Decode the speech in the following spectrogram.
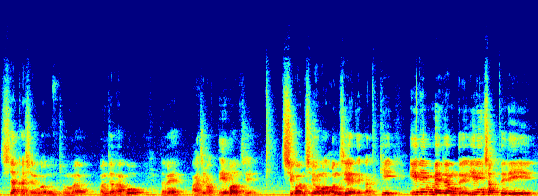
시작하시는 거를 정말 권장하고 그다음에 마지막 네 번째 직원 채용은 언제 해야 될까 특히 1인 매장들 1인 샵들이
